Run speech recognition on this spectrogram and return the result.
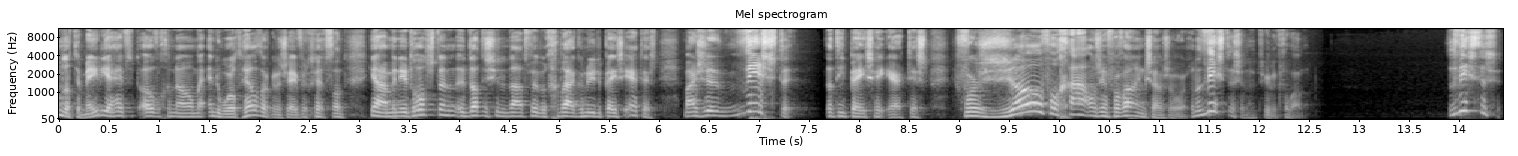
omdat de media heeft het overgenomen en de World Health Organization heeft gezegd van... ja, meneer Drosten, dat is inderdaad, we gebruiken nu de PCR-test. Maar ze wisten dat die PCR-test voor zoveel chaos en verwarring zou zorgen. Dat wisten ze natuurlijk gewoon. Dat wisten ze.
